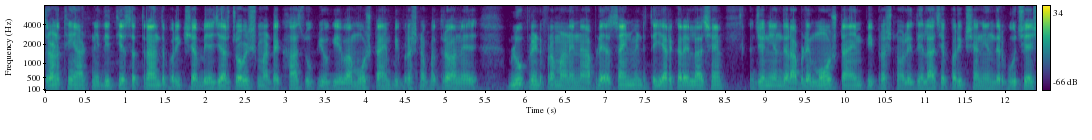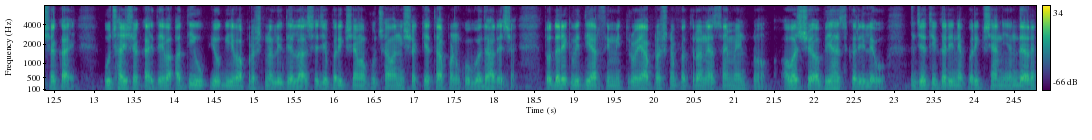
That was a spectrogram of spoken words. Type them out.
ત્રણથી આઠની દ્વિતીય સત્રાંત પરીક્ષા બે હજાર ચોવીસ માટે ખાસ ઉપયોગી એવા મોસ્ટ આઈએમપી પ્રશ્નપત્ર અને બ્લુ પ્રિન્ટ પ્રમાણેના આપણે અસાઇનમેન્ટ તૈયાર કરેલા છે, જેની અંદર આપણે મોસ્ટ આઈએમપી પ્રશ્નો લીધેલા છે. પરીક્ષાની અંદર પૂછાઈ શકાય પૂછાઈ શકાય તેવા અતિ ઉપયોગી એવા પ્રશ્ન લીધેલા છે, જે પરીક્ષામાં પૂછાવાની શક્યતા પણ ખૂબ વધારે છે. તો દરેક વિદ્યાર્થી મિત્રોએ આ પ્રશ્નપત્ર અને અસાઇનમેન્ટનો અવશ્ય અભ્યાસ કરી લેવો, જેથી કરીને પરીક્ષાની અંદર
